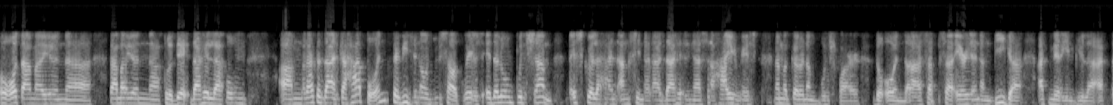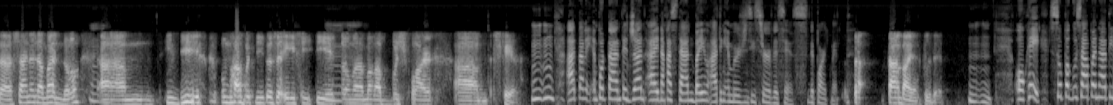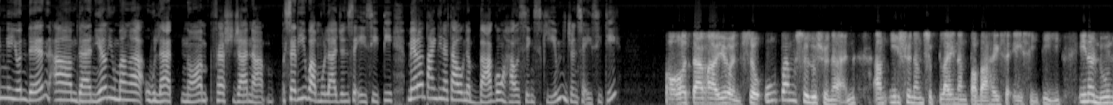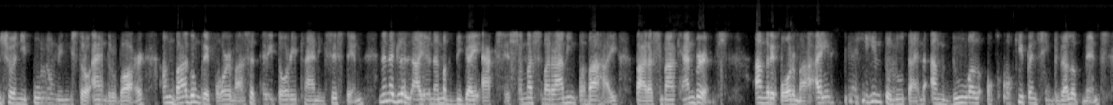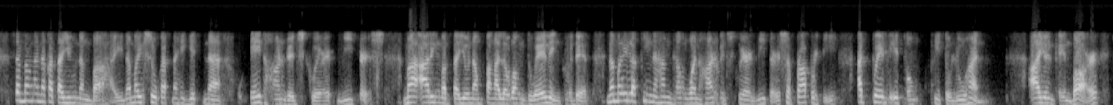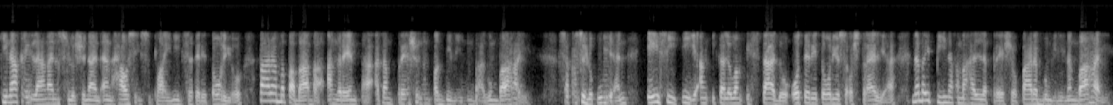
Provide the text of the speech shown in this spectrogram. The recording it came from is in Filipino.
Oo, tama yun, uh, tama yun, uh, Claudette. Dahil uh, kung um, matatandaan kahapon sa Regional New South Wales, eh 29 na eskwelahan ang sinara dahil nga sa high risk na magkaroon ng bushfire doon uh, sa, sa area ng Biga at Merimbula. At uh, sana naman no um, hindi umabot dito sa ACT itong uh, mga bushfire um, scare. Mm-mm. At ang importante dyan ay naka-standby yung ating emergency services department. Ta- tama yan, Claudette. Mm-mm. Okay, so pag-usapan natin ngayon din, um, Daniel, yung mga ulat, no, fresh dyan na sariwa mula dyan sa ACT. Meron tayong tinatawag na bagong housing scheme dyan sa ACT? Oo, tama yun. So upang solusyonan ang issue ng supply ng pabahay sa ACT, inanunsyo ni Punong Ministro Andrew Barr ang bagong reforma sa Territory Planning System na naglalayo na magbigay access sa mas maraming pabahay para sa mga Canberrans ang reforma ay pinahihintulutan ang dual occupancy developments sa mga nakatayo ng bahay na may sukat na higit na 800 square meters. Maaring magtayo ng pangalawang dwelling, Claudette, na may laki na hanggang 100 square meters sa property at pwede itong tituluhan. Ayon kay Barr, kinakailangan solusyonan ang housing supply needs sa teritoryo para mapababa ang renta at ang presyo ng pagbili ng bagong bahay. Sa kasulukuyan, ACT ang ikalawang estado o teritoryo sa Australia na may pinakamahal na presyo para bumili ng bahay.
